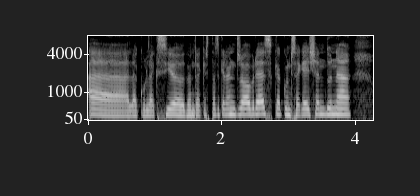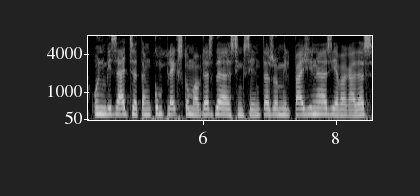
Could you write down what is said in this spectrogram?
a la col·lecció. Doncs aquestes grans obres que aconsegueixen donar un missatge tan complex com obres de 500 o 1.000 pàgines i a vegades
